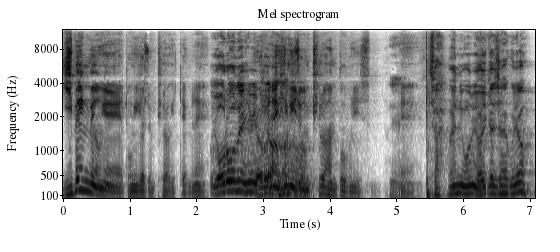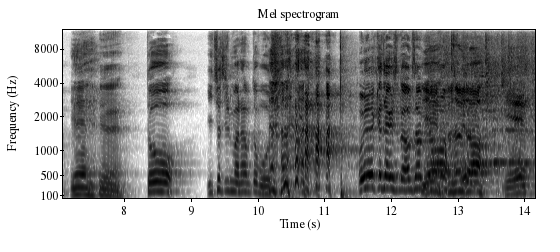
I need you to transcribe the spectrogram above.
200명의 동의가 좀 필요하기 때문에 여론의 힘이 여론의 필요한 힘이 거죠. 좀 필요한 부분이 있습니다. 예. 자, 의원님 오늘 여기까지 하고요. 예. 예. 또 잊혀질만 하면 또 뭐. 오늘 여기까지 하겠습니다. 감사합니다. 예, 감사합니다. 예.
